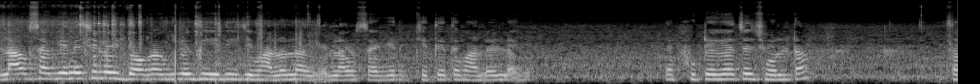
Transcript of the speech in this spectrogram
লাউ শাক এনেছিল, ওই ডগাগুলো দিয়ে দিয়েছি, ভালো লাগে। লাউ শাকের খেতে তো ভালোই লাগে। ফুটে গেছে ঝোলটা। তা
